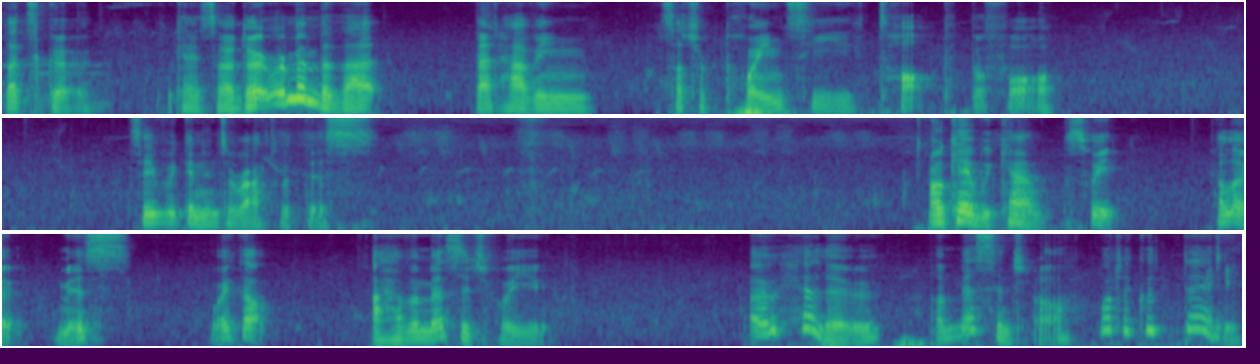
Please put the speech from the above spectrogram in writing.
Let's go. Okay, so I don't remember that, that having such a pointy top before. Let's see if we can interact with this. Okay, we can. Sweet. Hello, miss. Wake up. I have a message for you. Oh, hello. A messenger. What a good day.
